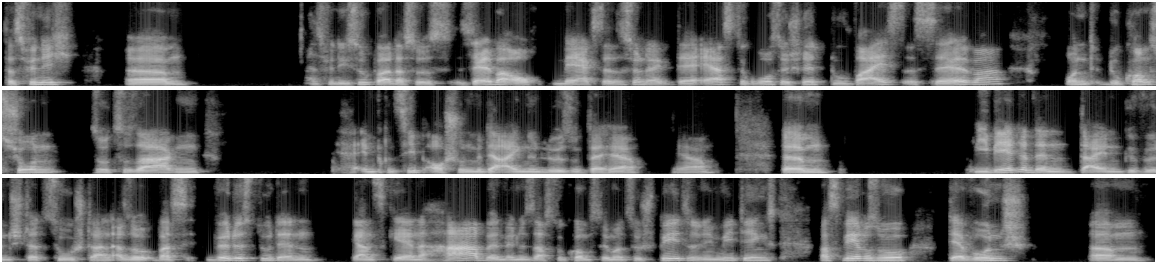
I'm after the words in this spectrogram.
Das finde ich, ähm, das finde ich super, dass du es selber auch merkst. Das ist schon der, der erste große Schritt. Du weißt es selber und du kommst schon sozusagen ja, im Prinzip auch schon mit der eigenen Lösung daher. Ja. Ähm, wie wäre denn dein gewünschter Zustand? Also, was würdest du denn ganz gerne haben, wenn du sagst, du kommst immer zu spät zu den Meetings? Was wäre so der Wunsch ähm,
